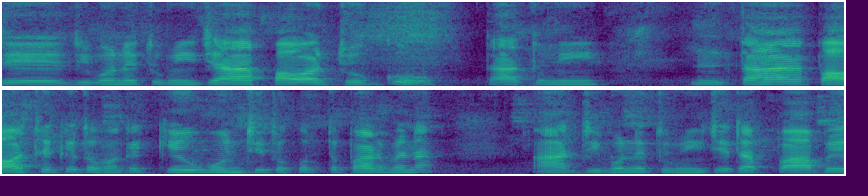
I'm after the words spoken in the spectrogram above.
যে জীবনে তুমি যা পাওয়ার যোগ্য তা তুমি তা পাওয়া থেকে তোমাকে কেউ বঞ্চিত করতে পারবে না। আর জীবনে তুমি যেটা পাবে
